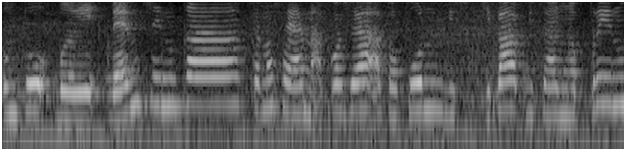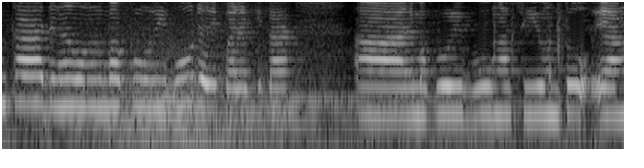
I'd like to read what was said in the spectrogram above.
untuk beli bensin kah? Karena saya anak kos ya ataupun bis, kita bisa ngeprint kah dengan uang 50.000 daripada kita uh, 50.000 ngasih untuk yang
